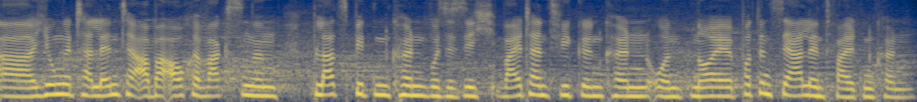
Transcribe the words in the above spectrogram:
äh, junge Talente, aber auch Erwachsenen Platz bieten können, wo sie sich weiterentwickeln können und neue Potenziale entfalten können.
